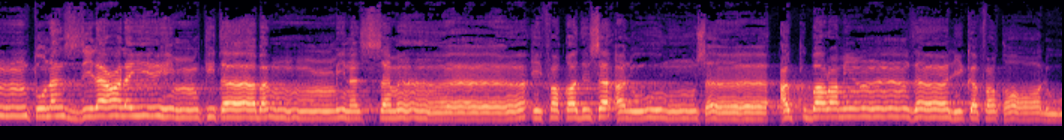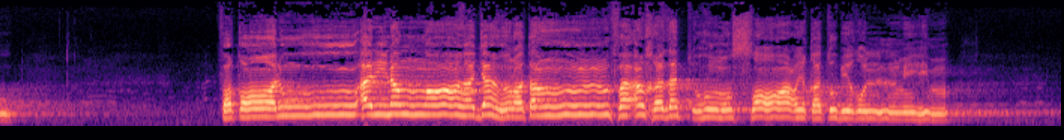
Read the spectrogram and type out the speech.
تنزل عليهم كتابا من السماء فقد سألوا موسى أكبر من ذلك فقالوا فقالوا أرنا الله جهرة فأخذتهم الصاعقة بظلمهم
